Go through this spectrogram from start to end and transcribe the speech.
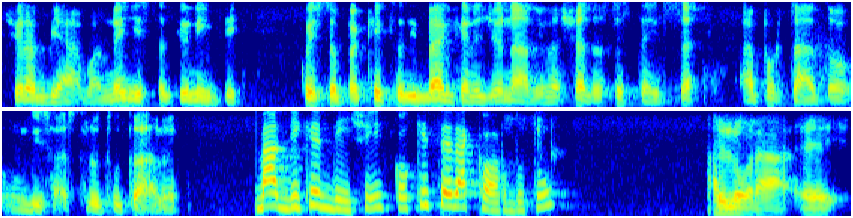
ce le abbiamo. Negli Stati Uniti questo pacchetto di banche regionali lasciato a se stessa ha portato un disastro totale. Baddi, che dici? Con chi sei d'accordo tu? Allora, eh,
